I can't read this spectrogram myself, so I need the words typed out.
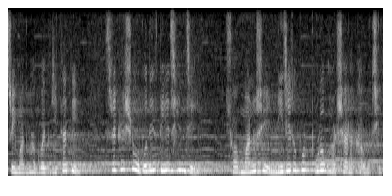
শ্রীমদ্ ভগবদ্ গীতাতে শ্রীকৃষ্ণ উপদেশ দিয়েছেন যে, সব মানুষের নিজের ওপর পুরো ভরসা রাখা উচিত।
